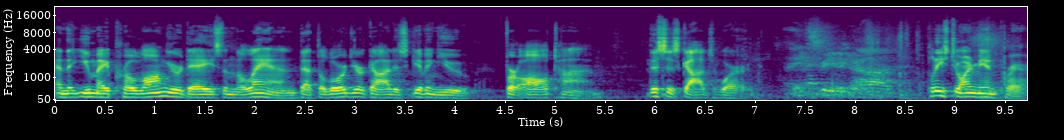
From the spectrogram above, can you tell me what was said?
and that you may prolong your days in the land that the Lord your God is giving you for all time. This is God's word. Please join me in prayer.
